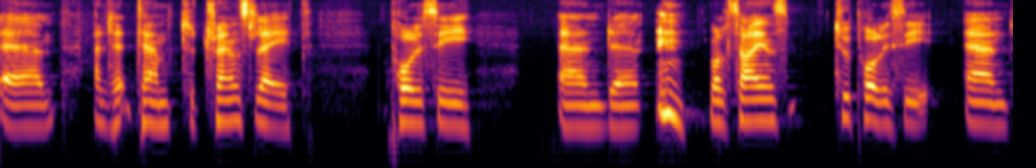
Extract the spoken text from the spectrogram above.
um, an attempt to translate policy and uh, well science to policy and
